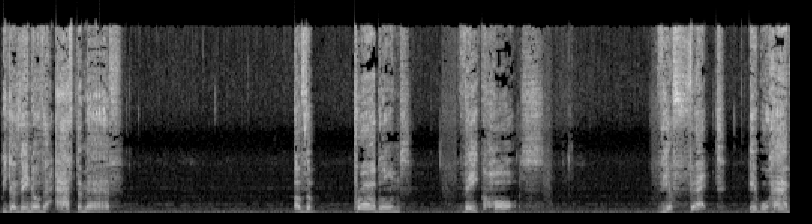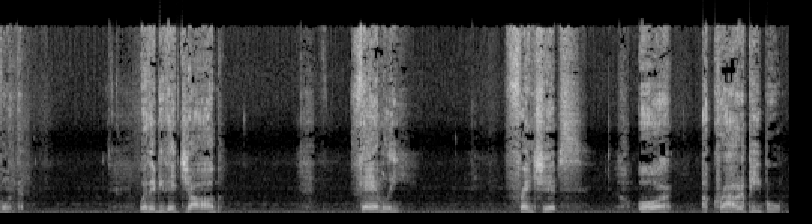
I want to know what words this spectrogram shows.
Because they know the aftermath of the problems they cause. The effect it will have on them. Whether it be their job, family, friendships, or a crowd of people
